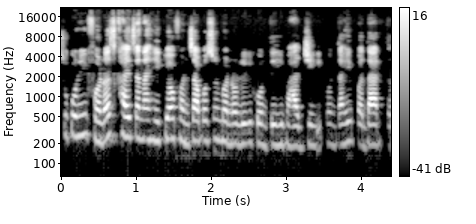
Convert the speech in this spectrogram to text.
चुकूनही फणस खायचा नाही किंवा फणसापासून बनवलेली कोणतीही भाजी कोणताही पदार्थ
